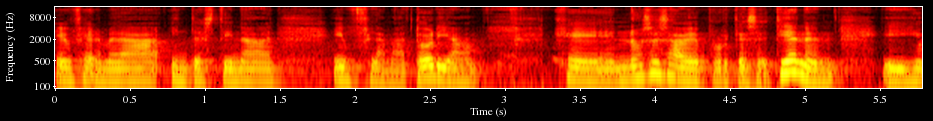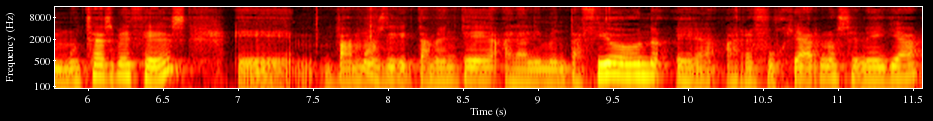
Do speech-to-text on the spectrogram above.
enfermedad intestinal inflamatoria que no se sabe por qué se tienen. Y muchas veces eh, vamos directamente a la alimentación, eh, a refugiarnos en ella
